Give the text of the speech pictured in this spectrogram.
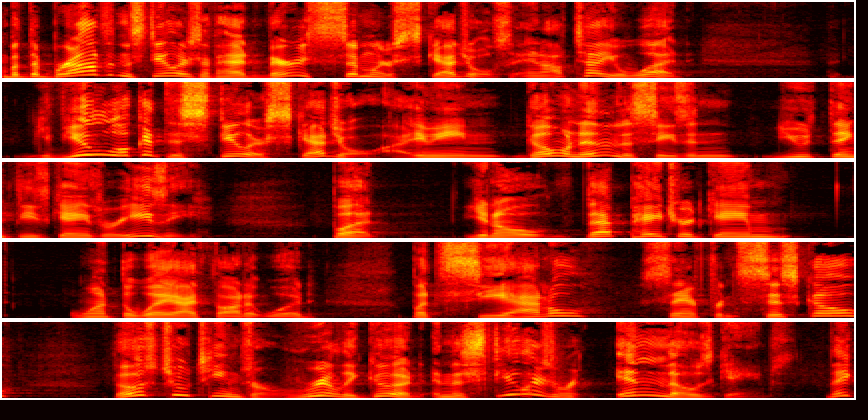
But the Browns and the Steelers have had very similar schedules, and I'll tell you what. If you look at the Steelers' schedule, I mean, going into the season, you think these games were easy, but you know that Patriot game went the way I thought it would. But Seattle, San Francisco, those two teams are really good, and the Steelers were in those games. They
